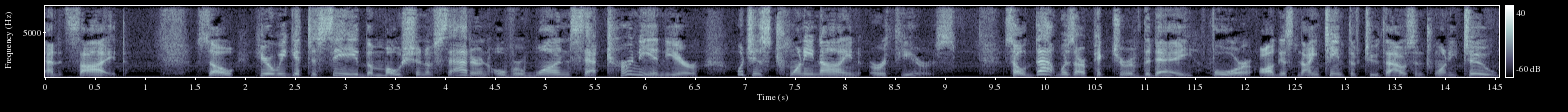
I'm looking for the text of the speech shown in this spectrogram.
at its side. So here we get to see the motion of Saturn over one Saturnian year, which is 29 Earth years. So that was our picture of the day for August 19th of 2022.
